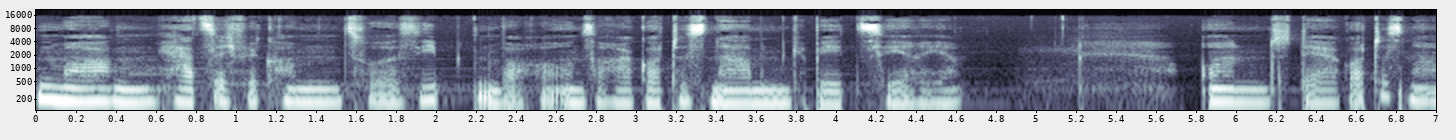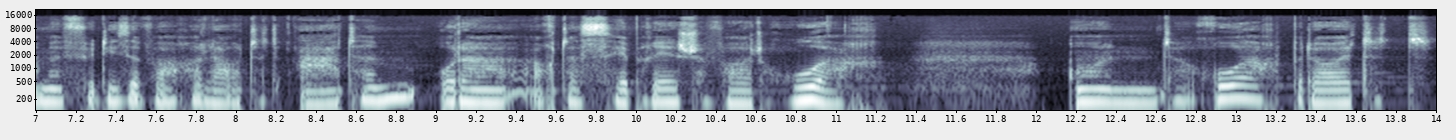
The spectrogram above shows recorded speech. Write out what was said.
Guten Morgen, herzlich willkommen zur siebten Woche unserer Gottesnamen-Gebetsserie. Und der Gottesname für diese Woche lautet Atem oder auch das hebräische Wort Ruach. Und Ruach bedeutet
